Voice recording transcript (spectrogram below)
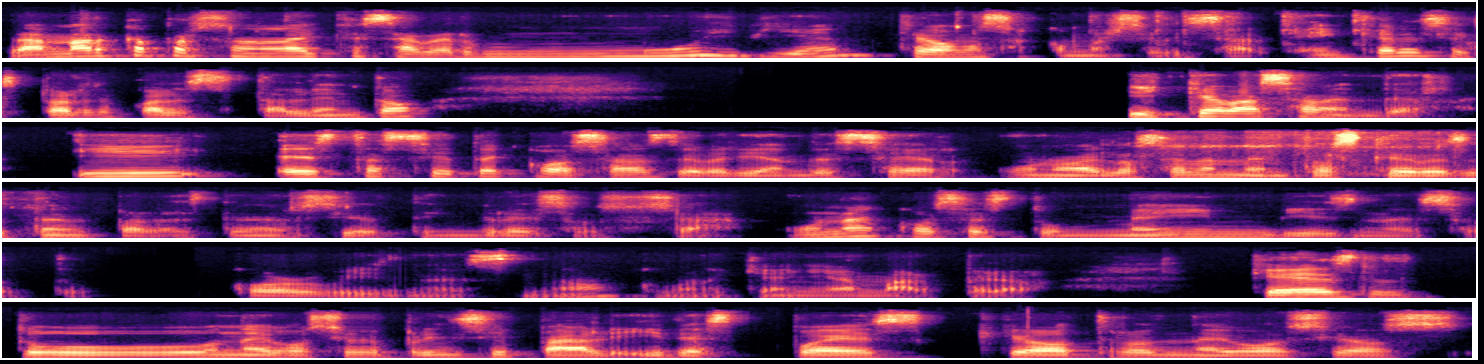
la marca personal hay que saber muy bien qué vamos a comercializar, en qué eres experto, cuál es tu talento y qué vas a vender. Y estas siete cosas deberían de ser uno de los elementos que debes de tener para tener siete ingresos. O sea, una cosa es tu main business o tu core business, ¿no? Como le quieran llamar, pero ¿qué es tu negocio principal y después qué otros negocios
